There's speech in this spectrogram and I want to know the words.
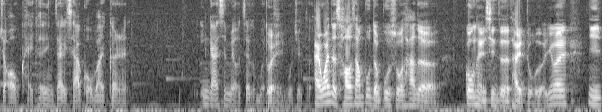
就 OK，可是你在其他国外个人应该是没有这个问题。我觉得台湾的超商不得不说它的功能性真的太多了，因为你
